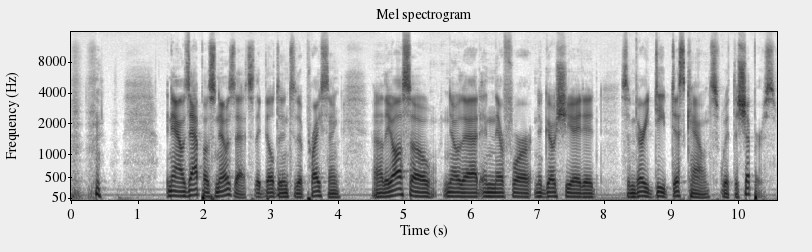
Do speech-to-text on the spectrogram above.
now, Zappos knows that, so they build it into their pricing. Uh, they also know that and therefore negotiated some very deep discounts with the shippers,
